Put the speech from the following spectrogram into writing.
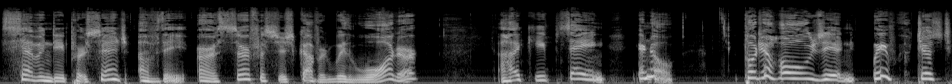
70% of the Earth's surface is covered with water. I keep saying, you know, put a hose in. We just,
